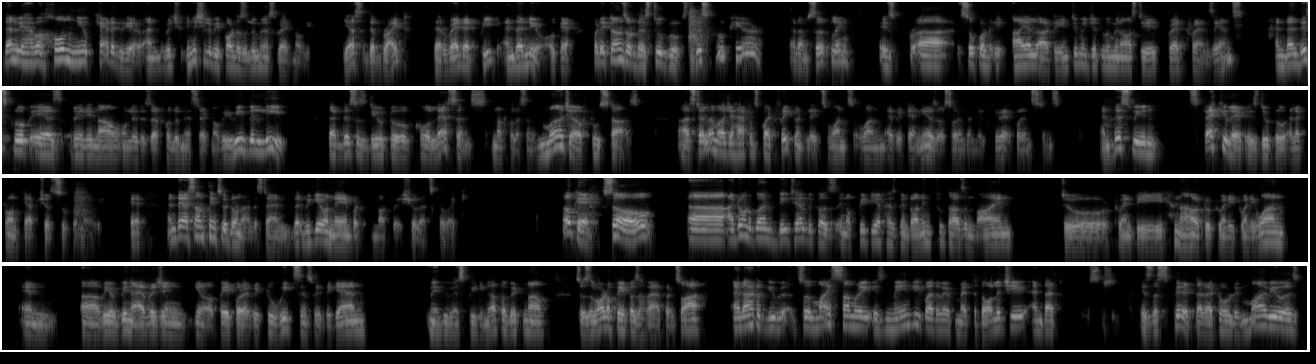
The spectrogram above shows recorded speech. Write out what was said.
Then we have a whole new category here, and which initially we called as luminous red novae. Yes, they're bright, they're red at peak, and they're new. Okay, but it turns out there's two groups. This group here that I'm circling is uh, so-called ILRT, intermediate luminosity red transients. And then this group is really now only reserved for luminous red novae. We believe that this is due to coalescence, not coalescence, merger of two stars. Uh, stellar merger happens quite frequently. It's once one every 10 years or so in the Milky Way, for instance. And this we speculate is due to electron captured supernovae. Okay? And there are some things we don't understand that we give a name, but I'm not very sure that's correct. Okay, so uh, I don't go into detail because you know PTF has been running 2009 to 20 now to 2021. And uh, we have been averaging, you know, a paper every two weeks since we began. Maybe we're speeding up a bit now. So there's a lot of papers have happened. So I, and I have to give, so my summary is mainly by the way of methodology and that is the spirit that I told you. My view is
